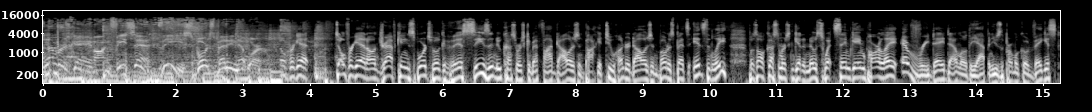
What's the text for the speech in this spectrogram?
A numbers game on VSIN, the sports betting network. Don't forget, don't forget on DraftKings Sportsbook this season, new customers can bet $5 and pocket $200 in bonus bets instantly. Plus, all customers can get a no sweat same game parlay every day. Download the app and use the promo code Vegas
